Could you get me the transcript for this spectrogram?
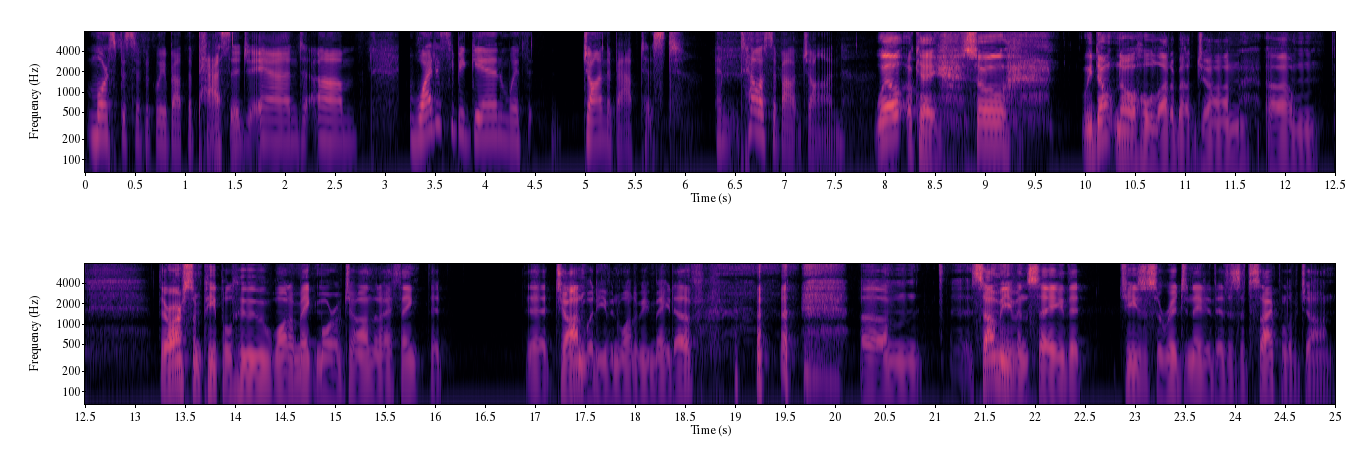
more specifically about the passage and um, why does he begin with John the Baptist? And tell us about John. Well, okay, so we don't know a whole lot about John. Um, there are some people who want to make more of John than I think that that John would even want to be made of. um, some even say that Jesus originated as a disciple of John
